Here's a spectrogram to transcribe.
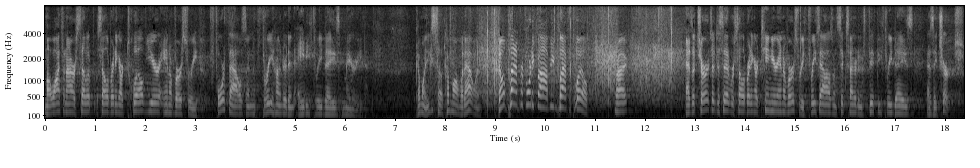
My wife and I are cele- celebrating our 12 year anniversary, 4,383 days married. Come on, you can come on with that one. Don't clap for 45, you can clap for 12, right? As a church, I just said we're celebrating our 10 year anniversary, 3,653 days as a church.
